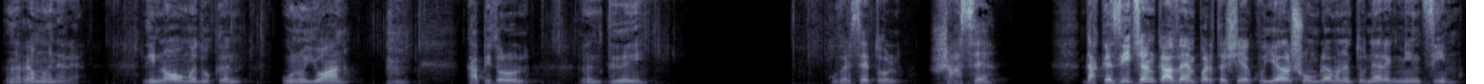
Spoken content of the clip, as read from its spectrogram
în rămânere. Din nou mă duc în 1 Ioan, capitolul 1, cu versetul 6. Dacă zicem că avem părtășie cu El și umblăm în întuneric, mințim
